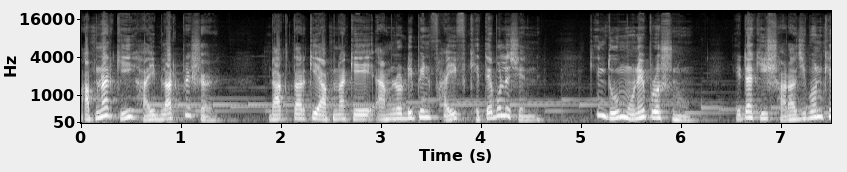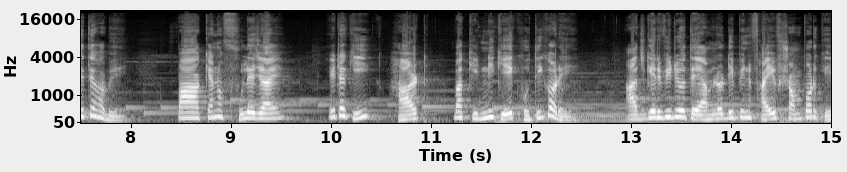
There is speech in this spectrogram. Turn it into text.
আপনার কি হাই ব্লাড প্রেশার ডাক্তার কি আপনাকে অ্যামলোডিপিন ফাইভ খেতে বলেছেন? কিন্তু মনে প্রশ্ন, এটা কি সারা জীবন খেতে হবে? পা কেন ফুলে যায়? এটা কি হার্ট বা কিডনিকে ক্ষতি করে? আজকের ভিডিওতে অ্যামলোডিপিন ফাইভ সম্পর্কে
